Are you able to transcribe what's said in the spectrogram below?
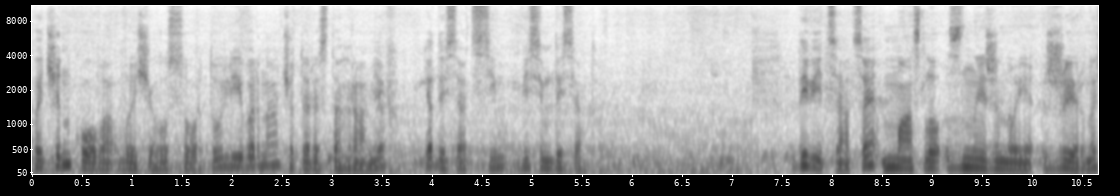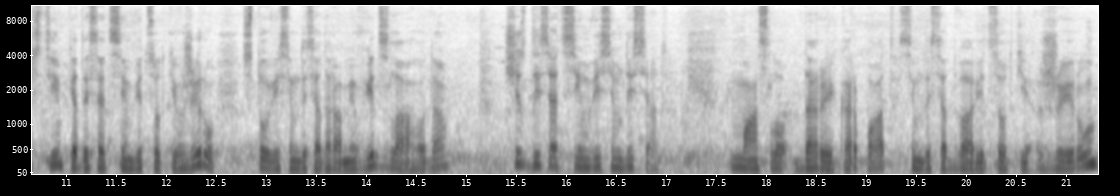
Печінкова вищого сорту ліверна 400 грамів 57,80. Дивіться, це масло зниженої жирності, 57% жиру, 180 грамів від злагода, 67,80. Масло Дари Карпат, 72% жиру,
